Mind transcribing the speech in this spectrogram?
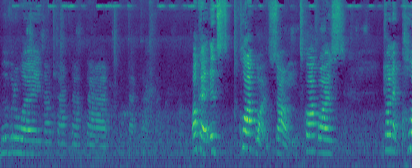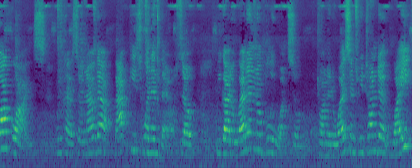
move it away. Okay, it's clockwise. Sorry, it's clockwise. Turn it clockwise. Okay, so now that that piece went in there. So we got a red and a blue one. So turn it away. Since we turned it white,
